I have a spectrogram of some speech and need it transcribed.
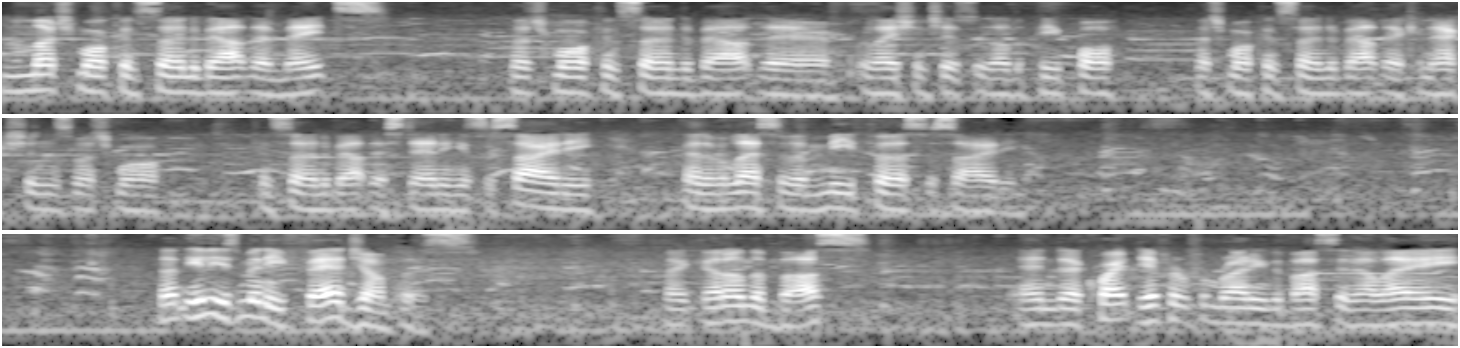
much more concerned about their mates, much more concerned about their relationships with other people, much more concerned about their connections, much more concerned about their standing in society, kind of a less of a me first society. Not nearly as many fare jumpers. Like got on the bus, and uh, quite different from riding the bus in LA,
